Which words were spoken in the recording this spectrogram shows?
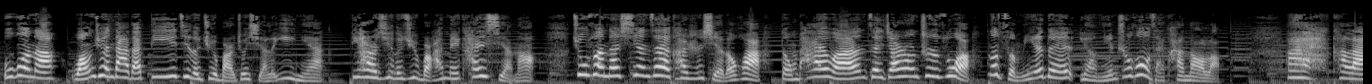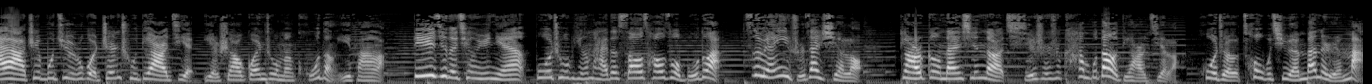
不过呢，王倦大大第一季的剧本就写了一年，第二季的剧本还没开写呢。就算他现在开始写的话，等拍完再加上制作，那怎么也得两年之后才看到了。唉，看来啊，这部剧如果真出第二季，也是要观众们苦等一番了。第一季的《庆余年》播出平台的骚操作不断，资源一直在泄露。第二更担心的其实是看不到第二季了，或者凑不齐原班的人马。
